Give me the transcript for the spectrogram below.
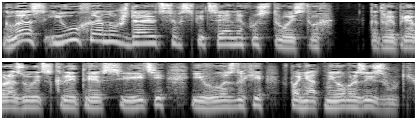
Глаз и ухо нуждаются в специальных устройствах, который преобразует скрытое в свете и в воздухе в понятные образы и звуки.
